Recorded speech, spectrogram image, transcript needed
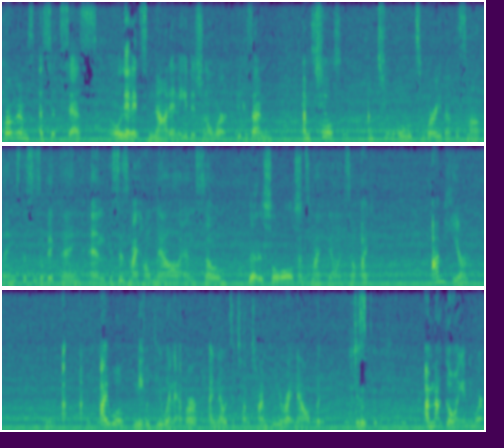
program's a success, Oh, then it's not any additional work because I'm I'm That's too awesome. I'm too old to worry about the small things. This is a big thing, and this is my home now, and so That is so awesome. that's my feeling. So I I'm here. I, I I will meet with you whenever. I know it's a tough time for you right now, but just I'm not going anywhere.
